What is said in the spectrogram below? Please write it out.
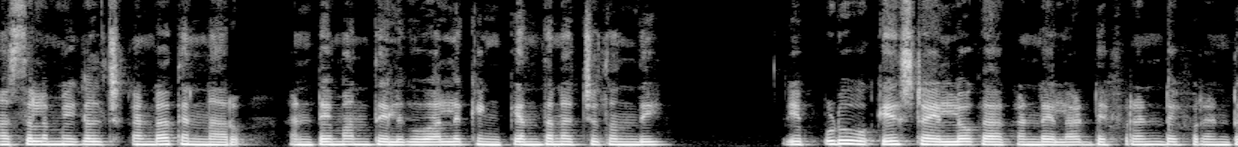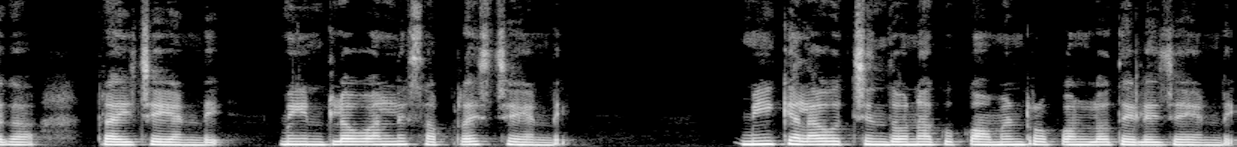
అసలు మిగల్చకుండా తిన్నారు. అంటే మన తెలుగు వాళ్ళకి ఇంకెంత నచ్చుతుంది? ఎప్పుడు ఒకే స్టైల్లో కాకుండా ఇలా డిఫరెంట్ డిఫరెంట్గా ట్రై చేయండి. మీ ఇంట్లో వాళ్ళని సర్ప్రైజ్ చేయండి. మీకు ఎలా వచ్చిందో నాకు కామెంట్ రూపంలో తెలియజేయండి.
